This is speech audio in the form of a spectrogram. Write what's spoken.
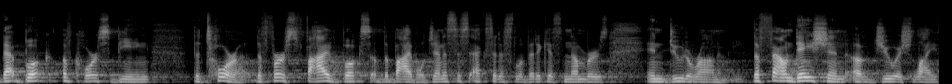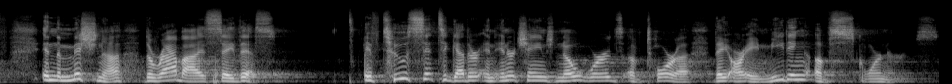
That book, of course, being the Torah, the first five books of the Bible Genesis, Exodus, Leviticus, Numbers, and Deuteronomy, the foundation of Jewish life. In the Mishnah, the rabbis say this If two sit together and interchange no words of Torah, they are a meeting of scorners.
